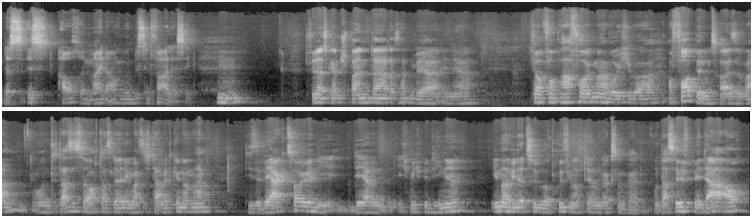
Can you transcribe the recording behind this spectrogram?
das ist auch in meinen Augen ein bisschen fahrlässig. Mhm. Ich finde das ganz spannend da, das hatten wir in der, ich glaube vor ein paar Folgen mal, wo ich über, auf Fortbildungsreise war und das ist so auch das Learning, was ich da mitgenommen habe, diese Werkzeuge, die, deren ich mich bediene, immer wieder zu überprüfen auf deren Wirksamkeit. Und das hilft mir da auch,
